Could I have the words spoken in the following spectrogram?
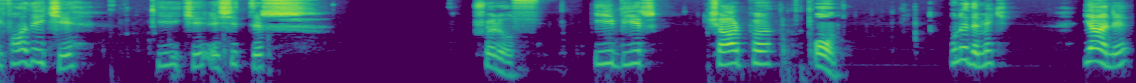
ifade 2 i2 eşittir şöyle olsun. i1 çarpı 10. Bu ne demek? Yani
